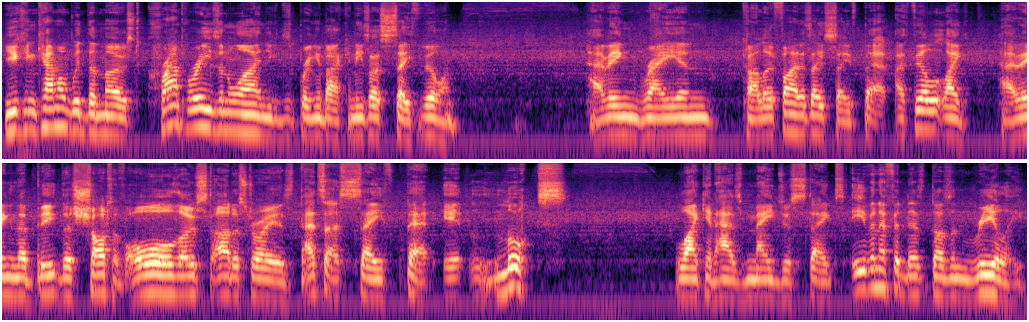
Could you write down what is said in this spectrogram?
You can come up with the most crap reason why, and you can just bring him back, and he's a safe villain. Having Rey and Kylo fight is a safe bet. I feel like having the beat the shot of all those star destroyers that's a safe bet. It looks like it has major stakes, even if it doesn't really.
